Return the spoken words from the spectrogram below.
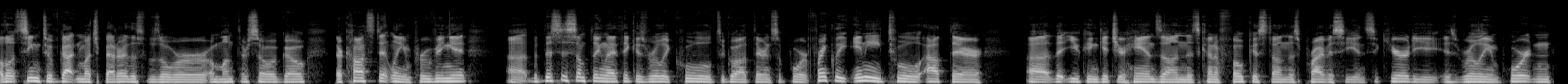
Although it seemed to have gotten much better. This was over a month or so ago. They're constantly improving it. Uh, but this is something that I think is really cool to go out there and support. Frankly, any tool out there uh, that you can get your hands on that's kind of focused on this privacy and security is really important.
